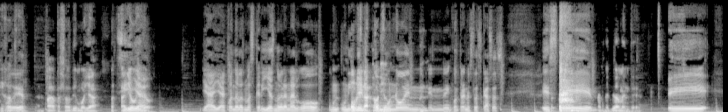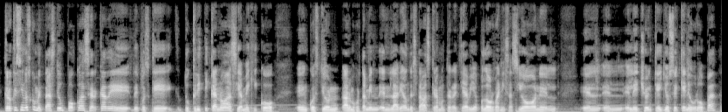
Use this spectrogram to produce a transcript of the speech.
Fíjate, Joder. ha pasado tiempo ya, ha Sí, llovido. Ya, ya, cuando las mascarillas no eran algo, un, un común en, en encontrar en nuestras casas. Este, Efectivamente. Eh, creo que sí nos comentaste un poco acerca de, de pues que tu crítica, ¿no? Hacia México en cuestión, a lo mejor también en el área donde estabas, que era Monterrey, que había pues la urbanización, el, el, el, el hecho en que yo sé que en Europa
